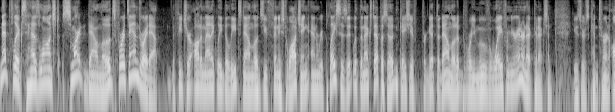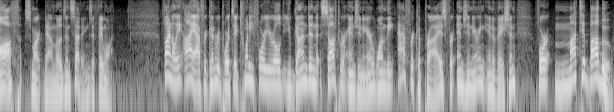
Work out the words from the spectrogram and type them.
Netflix has launched Smart Downloads for its Android app. The feature automatically deletes downloads you've finished watching and replaces it with the next episode in case you forget to download it before you move away from your internet connection. Users can turn off Smart Downloads in settings if they want. Finally, iAfrikan reports a 24 year old Ugandan software engineer won the Africa Prize for Engineering Innovation for Matibabu,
